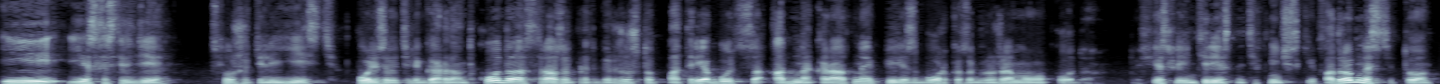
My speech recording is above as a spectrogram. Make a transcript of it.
И если среди слушателей есть пользователи Gardant кода, сразу предупрежу, что потребуется однократная пересборка загружаемого кода. То есть, если интересны технические подробности, то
